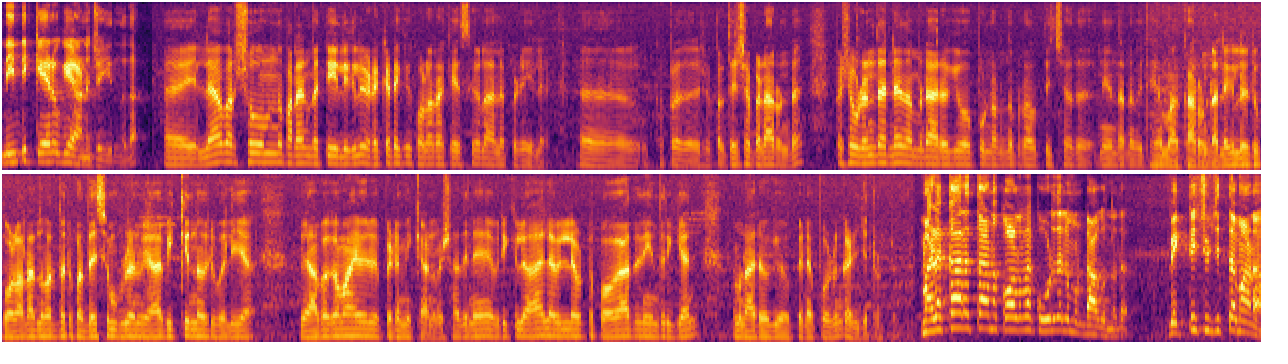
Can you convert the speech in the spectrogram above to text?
നീന്തിക്കേറുകയാണ് ചെയ്യുന്നത്. എല്ലാ വർഷവും എന്ന് പറയാൻ പറ്റിയില്ലെങ്കിലും ഇടയ്ക്കിടയ്ക്ക് കൊളറ കേസുകൾ ആലപ്പുഴയിൽ പ്രത്യക്ഷപ്പെടാറുണ്ട്. പക്ഷേ ഉടൻ തന്നെ നമ്മുടെ ആരോഗ്യവകുപ്പ് ഉണർന്ന് പ്രവർത്തിച്ച് അത് നിയന്ത്രണ വിധേയമാക്കാറുണ്ട്. അല്ലെങ്കിൽ ഒരു കൊളറ എന്ന് പറഞ്ഞ ഒരു പ്രദേശം മുഴുവൻ വ്യാപിക്കുന്ന ഒരു വലിയ വ്യാപകമായ ഒരു എപ്പിഡമിക്കാണ്. പക്ഷെ അതിനെ ഒരിക്കലും ആ ലെവലിലോട്ട് പോകാതെ നിയന്ത്രിക്കാൻ നമ്മുടെ ആരോഗ്യവകുപ്പിന് എപ്പോഴും കഴിഞ്ഞിട്ടുണ്ട്. മഴക്കാലത്താണ് കൊളറ കൂടുതലും ഉണ്ടാകുന്നത്. വ്യക്തി ശുചിത്വമാണ്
